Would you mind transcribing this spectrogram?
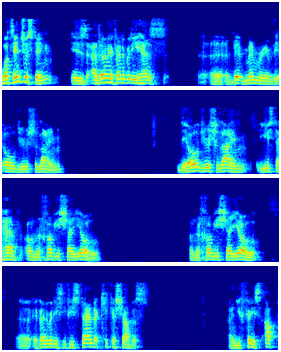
What's interesting is I don't know if anybody has a, a bit of memory of the old Jerusalem. The old Jerusalem used to have on Rechov Yishayahu, on Rechov Yishayahu, uh, if anybody, if you stand at Kikar Shabbos and you face up,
